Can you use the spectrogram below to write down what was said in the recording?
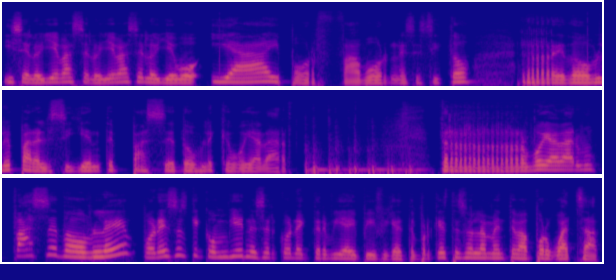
y se lo lleva, se lo lleva, se lo llevo. Y ay, por favor, necesito redoble para el siguiente pase doble que voy a dar. Voy a dar un pase doble. Por eso es que conviene ser Connector VIP, fíjate, porque este solamente va por WhatsApp.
